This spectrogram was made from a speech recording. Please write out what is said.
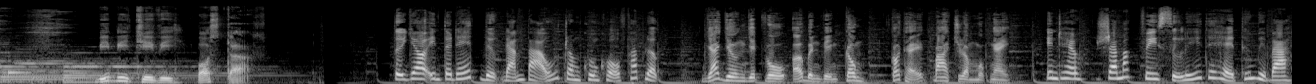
BBTV Postcard Tự do Internet được đảm bảo trong khuôn khổ pháp luật. Giá giường dịch vụ ở bệnh viện công có thể 3 triệu đồng một ngày. Intel ra mắt vi xử lý thế hệ thứ 13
